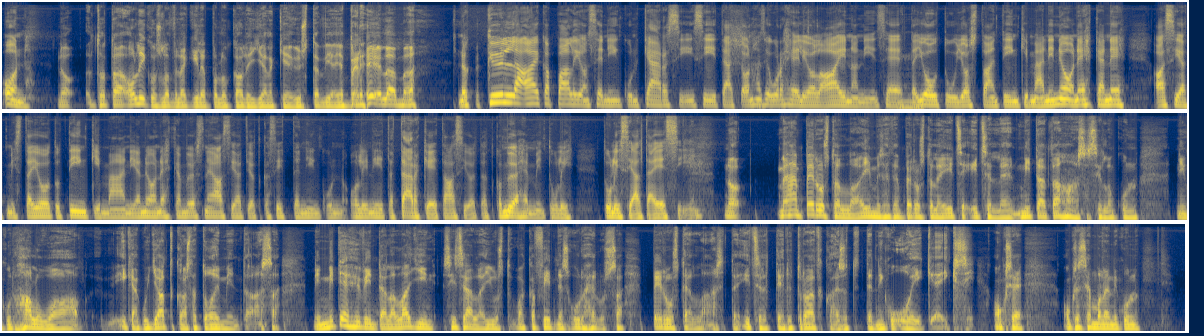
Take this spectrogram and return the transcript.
on. No tota, oliko sulla vielä kilpailukauden jälkeen ystäviä ja perhe-elämää? No kyllä aika paljon se niin kuin kärsii siitä, että onhan se urheilijoilla aina niin se, että mm. joutuu jostain tinkimään, niin ne on ehkä ne asiat, mistä joutuu tinkimään ja ne on ehkä myös ne asiat, jotka sitten niin kuin oli niitä tärkeitä asioita, jotka myöhemmin tuli, tuli sieltä esiin. No mehän perustellaan, ihmiset perustelee itse itselleen mitä tahansa silloin, kun niin kuin haluaa ikään kuin jatkaa sitä toimintaansa. Niin miten hyvin tällä lajin sisällä just vaikka fitnessurheilussa perustellaan sitten itselle tehdyt ratkaisut sitten niin kuin oikeiksi? Onko se, onko se semmoinen niin kuin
